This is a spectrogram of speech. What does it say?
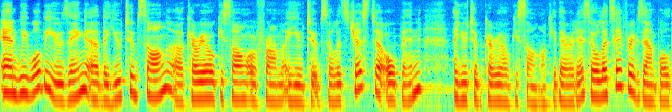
And we will be using uh, the YouTube song, a karaoke song or from YouTube. So let's just uh, open a YouTube karaoke song. Okay, there it is. So let's say, for example,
